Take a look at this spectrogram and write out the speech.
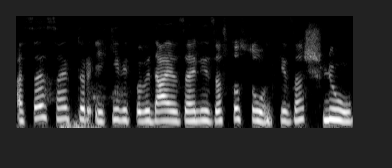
а це сектор, який відповідає взагалі за стосунки, за шлюб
